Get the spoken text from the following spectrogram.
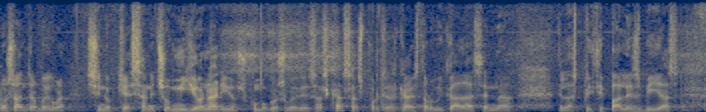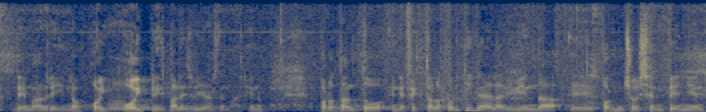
no solamente lo pueden comprar, sino que se han hecho millonarios como consecuencia de esas casas, porque esas casas están ubicadas en las principales vías de Madrid, ¿no? hoy, hoy principales vías de Madrid. ¿no? Por lo tanto, en efecto, la política de la vivienda, eh, por mucho que se empeñen,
